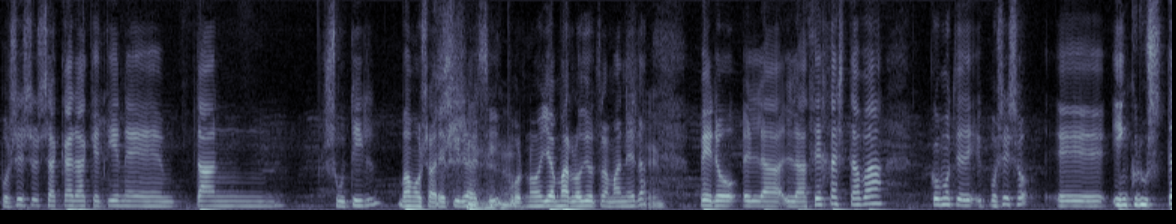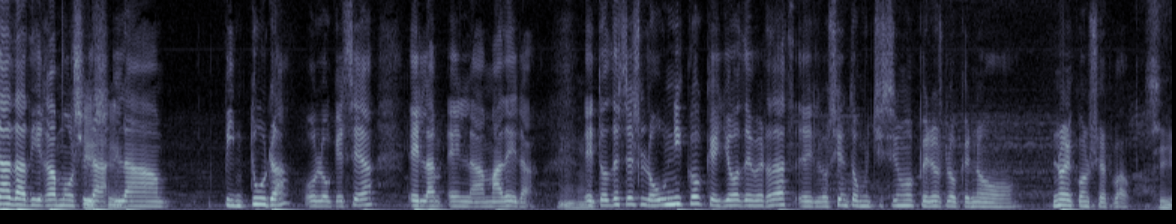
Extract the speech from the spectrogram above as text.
pues eso, esa cara que tiene tan sutil, vamos a decir así, por no llamarlo de otra manera, Sí. pero la, la ceja estaba, ¿cómo te Pues eso, eh, incrustada, digamos, Sí, la, sí. la pintura o lo que sea en la, en la madera. Entonces es lo único que yo de verdad, eh, lo siento muchísimo, pero es lo que no, no he conservado. Sí,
